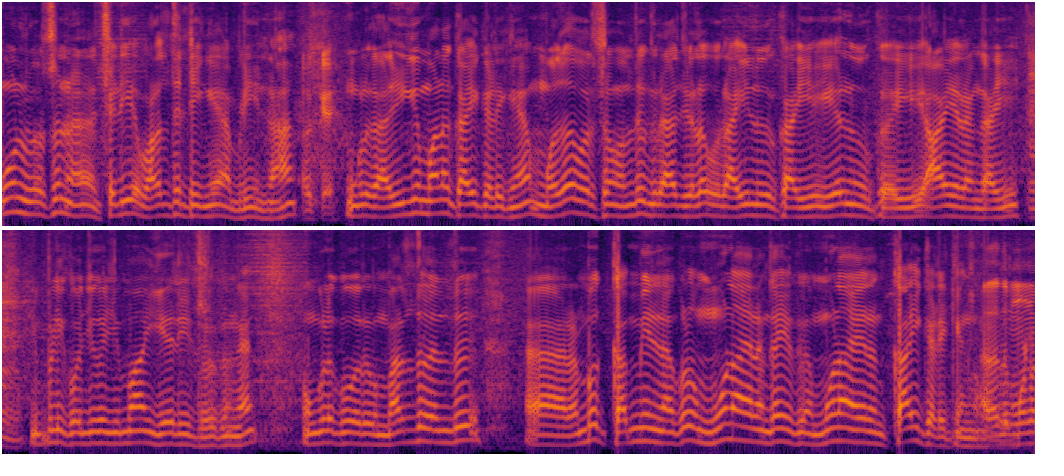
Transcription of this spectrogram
மூணு வருஷம் செடியை வளர்த்துட்டீங்க அப்படின்னா உங்களுக்கு அதிகமான காய் கிடைக்கும். முதல் வருஷம் வந்து கிராஜுவலாக ஒரு ஐநூறு காய் எழுநூறு காய் ஆயிரம் காய் இப்படி கொஞ்சம் கொஞ்சமாக ஏறிட்டு இருக்குங்க. உங்களுக்கு ஒரு மரத்துலேருந்து ரொம்ப கம்மின்னா கூட மூணாயிரம் காய் மூணாயிரம் காய் கிடைக்குங்க. அதாவது மூணு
